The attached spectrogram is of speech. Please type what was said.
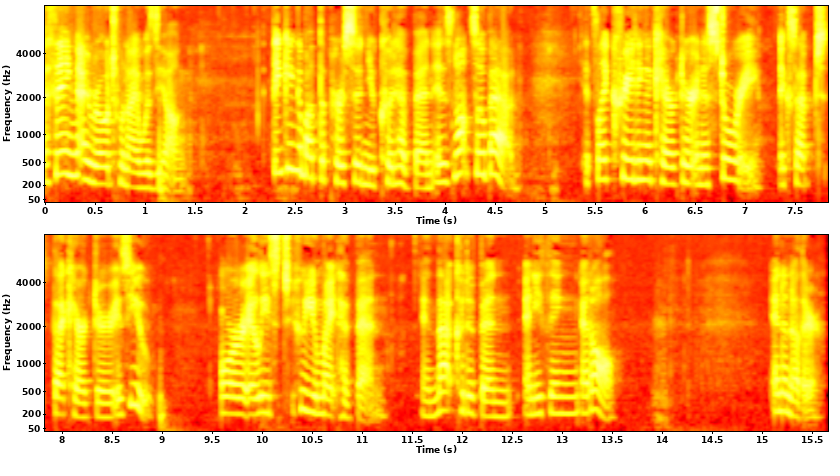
A thing I wrote when I was young. Thinking about the person you could have been is not so bad. It's like creating a character in a story, except that character is you. Or at least who you might have been. And that could have been anything at all. And another.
